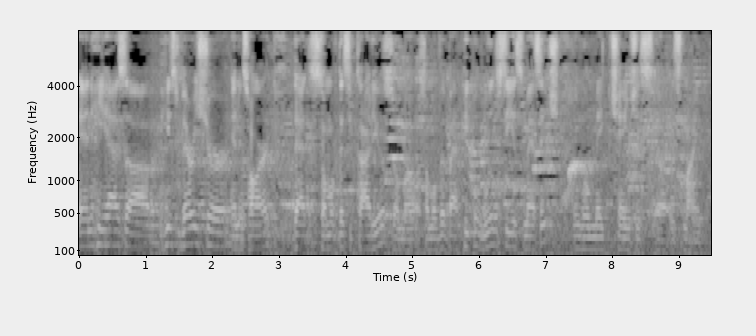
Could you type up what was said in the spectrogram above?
And he has, uh, he's very sure in his heart that some of the sicarios, some, uh, some of the bad people, will see his message and will make changes uh, his mind.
